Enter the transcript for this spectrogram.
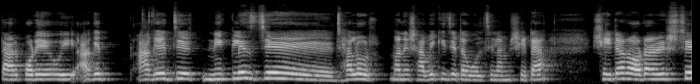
তারপরে ওই আগের আগের যে নেকলেস যে ঝালর মানে সাবেকি যেটা বলছিলাম সেটা, সেটার অর্ডার এসছে।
